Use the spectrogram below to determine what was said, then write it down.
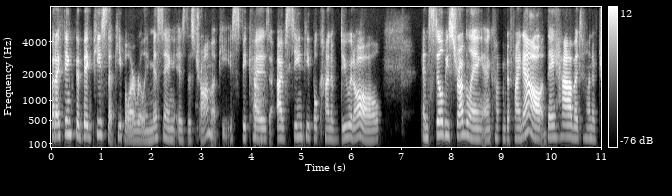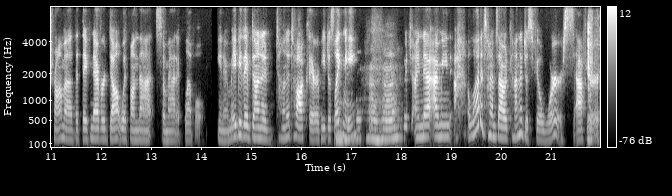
but i think the big piece that people are really missing is this trauma piece because yeah. i've seen people kind of do it all and still be struggling and come to find out they have a ton of trauma that they've never dealt with on that somatic level you know maybe they've done a ton of talk therapy just like me mm-hmm. mm-hmm. which i know i mean a lot of times i would kind of just feel worse after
